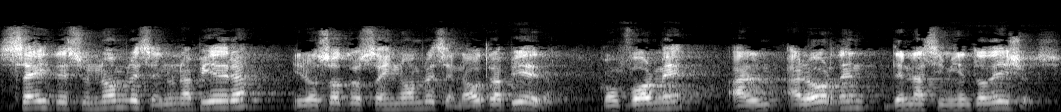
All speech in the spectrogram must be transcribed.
seis de sus nombres en una piedra y los otros seis nombres en la otra piedra, conforme al, al orden del nacimiento de ellos.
